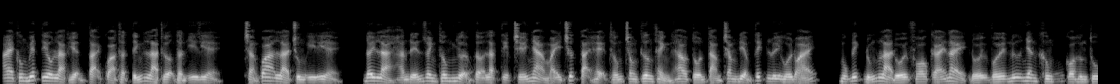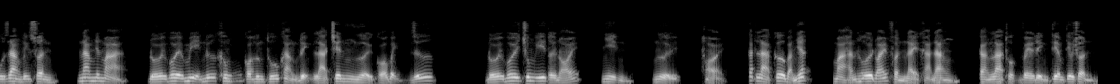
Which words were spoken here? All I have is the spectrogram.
Ai không biết tiêu lạc hiện tại quả thật tính là thượng thần y gì, chẳng qua là trung y gì, đây là hắn đến doanh thông nhựa tợ lạc tiệp chế nhà máy trước tại hệ thống trong thương thành hao tốn 800 điểm tích lũy hối đoái, mục đích đúng là đối phó cái này đối với nữ nhân không có hứng thú giang vĩnh xuân, nam nhân mà, đối với mỹ nữ không có hứng thú khẳng định là trên người có bệnh dữ. Đối với trung y tới nói, nhìn người hỏi, cắt là cơ bản nhất, mà hắn hối đoái phần này khả năng càng là thuộc về đỉnh tiêm tiêu chuẩn,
